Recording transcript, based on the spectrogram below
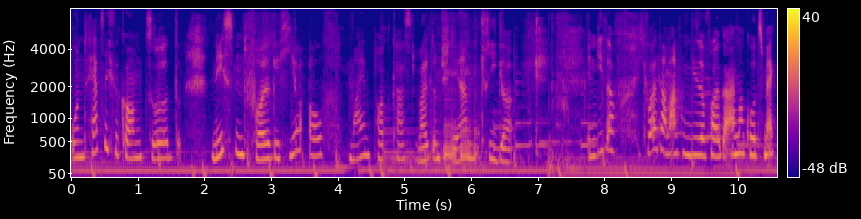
und herzlich willkommen zur nächsten Folge hier auf meinem Podcast Wald und Sternkrieger. In dieser ich wollte am Anfang dieser Folge einmal kurz Max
